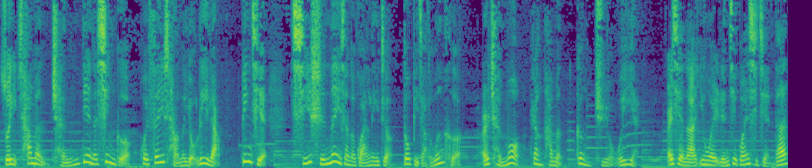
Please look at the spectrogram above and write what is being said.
所以他们沉淀的性格会非常的有力量，并且其实内向的管理者都比较的温和，而沉默让他们更具有威严。而且呢，因为人际关系简单，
